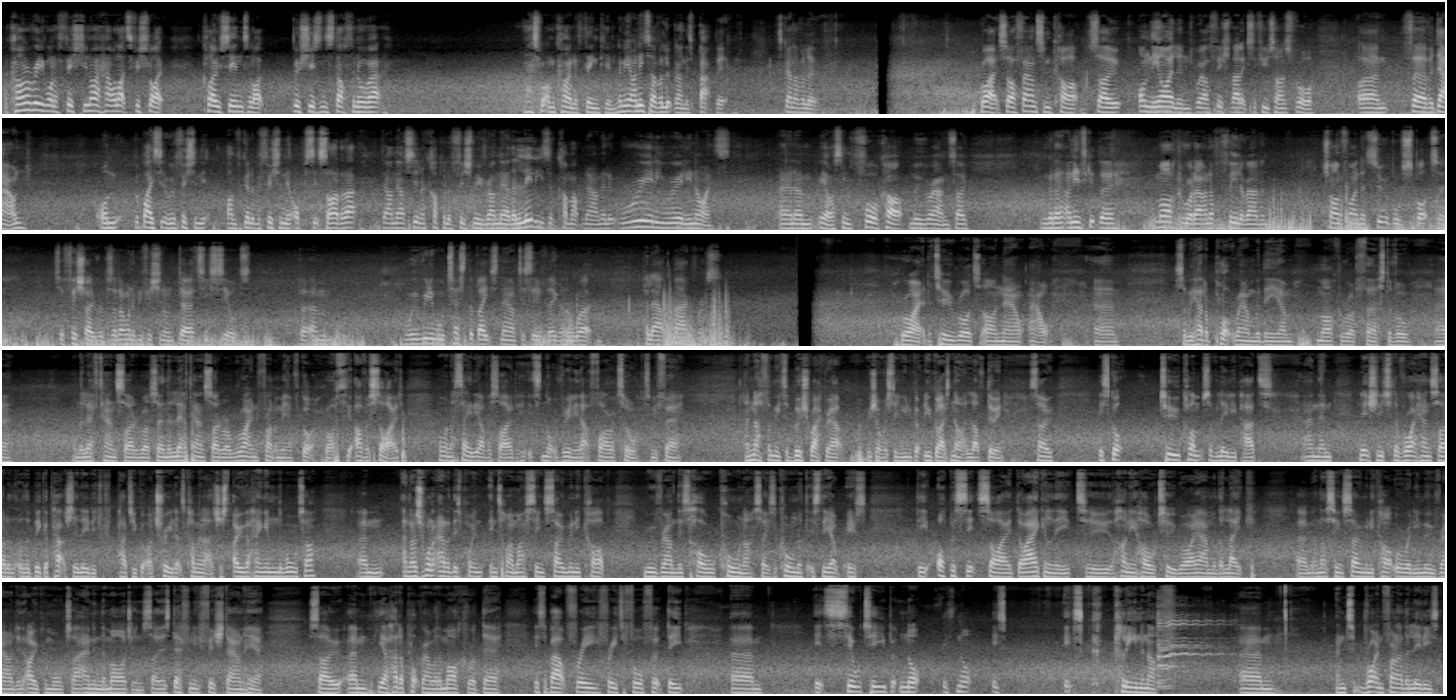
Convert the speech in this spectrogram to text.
I kind of really want to fish. You know how I like to fish like close into like bushes and stuff and all that. That's what I'm kind of thinking. Let me. I need to have a look around this back bit. Let's go and have a look. Right, so I found some carp. So on the island where I fished with Alex a few times before, um, further down, on but basically we're fishing. The, I'm going to be fishing the opposite side of that down there. I've seen a couple of fish move around there. The lilies have come up now and they look really, really nice. And um, yeah, I've seen four carp move around. So I'm gonna. I need to get the marker rod out and have a feel around and try and find a suitable spot to to fish over because I don't want to be fishing on dirty silt. But um, we really will test the baits now to see if they're going to work and pull out the bag for us. Right, the two rods are now out. Um, so we had a plot round with the um, marker rod first of all uh, on the left hand side of rod. So in the left hand side of rod, right in front of me, I've got well, it's the other side. And when I say the other side, it's not really that far at all, to be fair. Enough for me to bushwhacker out, which obviously you, got, you guys know I love doing. So it's got two clumps of lily pads and then literally to the right hand side of the, of the bigger patch, the lily patch, you've got a tree that's coming out, just overhanging the water. Um, and I just want to add at this point in time, I've seen so many carp move around this whole corner. So it's the corner, it's the it's the opposite side diagonally to the honey hole two where I am on the lake. Um, and I've seen so many carp already move around in open water and in the margins. So there's definitely fish down here. So um, yeah, I had a plot round with a marker rod there. It's about three, three to four foot deep. Um, it's silty, but not. It's not. It's it's clean enough. Um, and right in front of the lilies,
